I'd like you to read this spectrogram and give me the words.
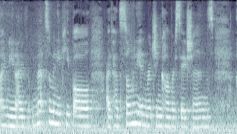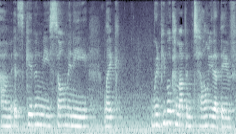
I mean, I've met so many people, I've had so many enriching conversations. Um, it's given me so many, like, when people come up and tell me that they've,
